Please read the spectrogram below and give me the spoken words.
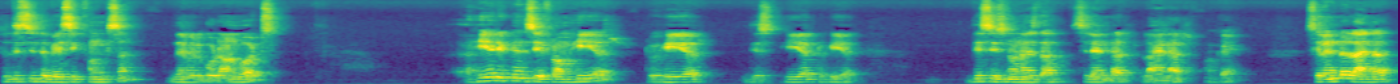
So this is the basic function. Then we'll go downwards. Uh, here you can see from here to here this here to here. This is known as the cylinder liner okay? Cylinder liner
